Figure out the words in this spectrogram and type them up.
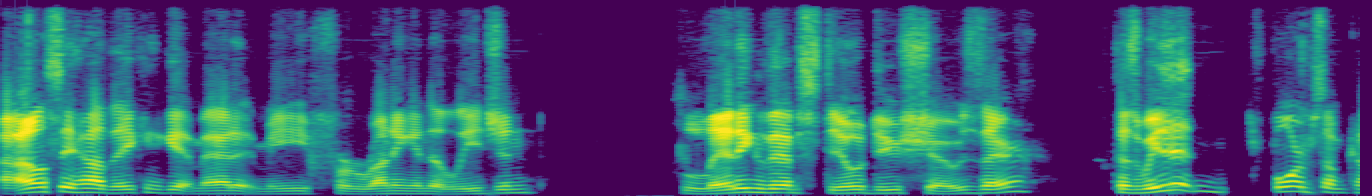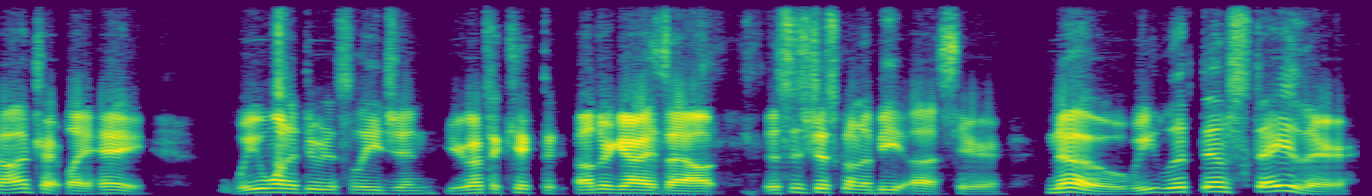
I don't see how they can get mad at me for running into Legion, letting them still do shows there, because we didn't form some contract like, hey, we want to do this Legion. You're going to kick the other guys out. This is just going to be us here. No, we let them stay there.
